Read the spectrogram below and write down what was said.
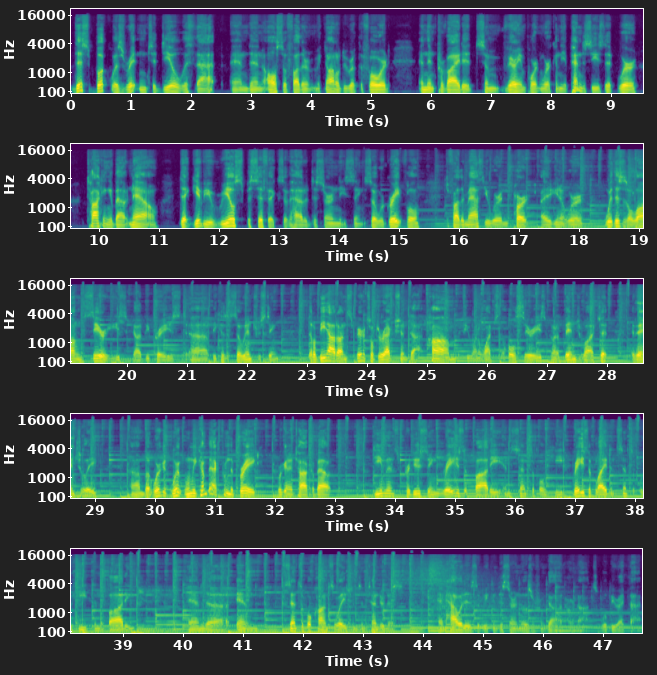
This book was written to deal with that, and then also Father MacDonald, who wrote the forward, and then provided some very important work in the appendices that we're talking about now that give you real specifics of how to discern these things. So we're grateful to Father Matthew. We're in part, I, you know, we're, we're this is a long series. God be praised uh, because it's so interesting. That'll be out on spiritualdirection.com if you want to watch the whole series. If you want to binge watch it eventually. Um, but we're, we're when we come back from the break, we're going to talk about demons producing rays of body and sensible heat, rays of light and sensible heat in the body, and uh, and sensible consolations and tenderness, and how it is that we can discern those are from God or not. So we'll be right back.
